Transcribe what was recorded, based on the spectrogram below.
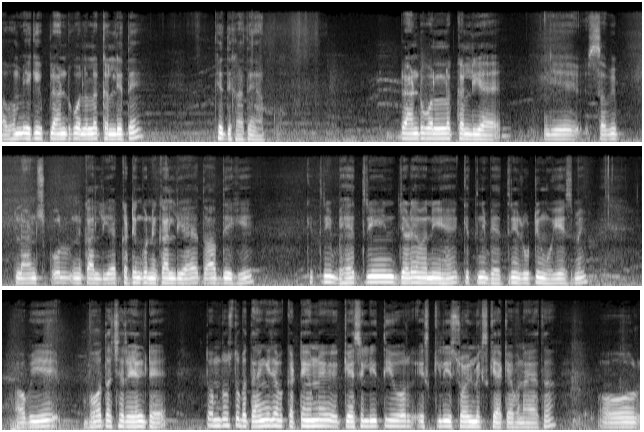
अब हम एक एक प्लांट को अलग अलग कर लेते हैं। फिर दिखाते हैं आपको। प्लांट को अलग अलग कर लिया है। ये सभी प्लांट्स को निकाल लिया है कटिंग को निकाल लिया है। तो आप देखिए, कितनी बेहतरीन जड़ें बनी हैं, कितनी बेहतरीन रूटिंग हुई है इसमें। अब ये बहुत अच्छा रिज़ल्ट है। तो हम दोस्तों बताएँगे जब कटिंग हमने कैसे ली थी और इसके लिए सॉइल मिक्स क्या क्या बनाया था और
